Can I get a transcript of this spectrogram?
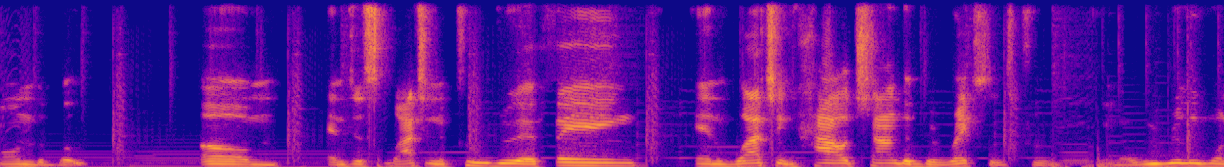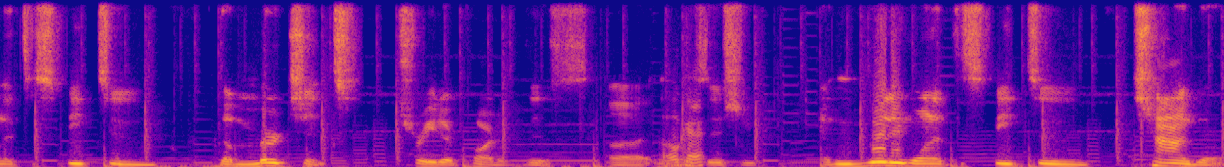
on the boat. Um, and just watching the crew do their thing and watching how Changa directs his crew. You know, we really wanted to speak to the merchant trader part of this uh, okay. this issue, and we really wanted to speak to Changa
